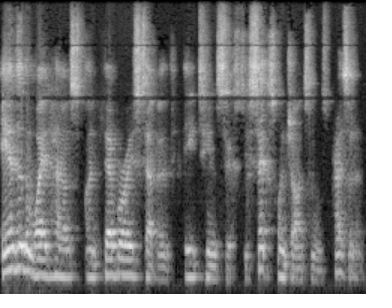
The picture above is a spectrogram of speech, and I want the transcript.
and in the White House on February 7th, 1866, when Johnson was president.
